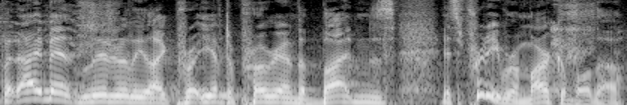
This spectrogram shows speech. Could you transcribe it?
But I meant literally like pro, you have to program the buttons. It's pretty remarkable though.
